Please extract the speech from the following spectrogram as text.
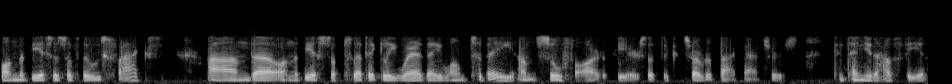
on the basis of those facts and uh, on the basis of politically where they want to be. And so far, it appears that the Conservative backbenchers continue to have faith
